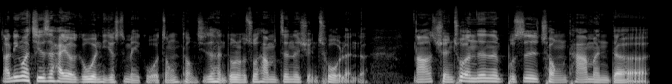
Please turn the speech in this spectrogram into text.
那另外其实还有一个问题，就是美国总统，其实很多人说他们真的选错人了。然后选错人真的不是从他们的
